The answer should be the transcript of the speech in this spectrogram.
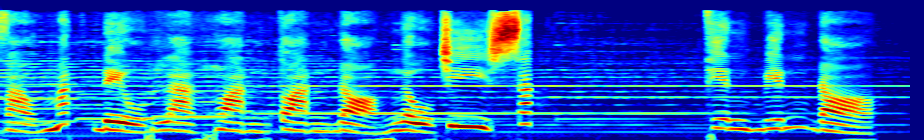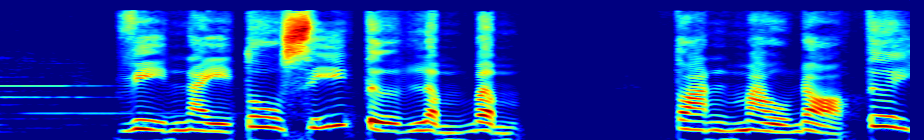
vào mắt đều là hoàn toàn đỏ ngầu chi sắc. Thiên biến đỏ. Vị này tu sĩ tự lẩm bẩm. Toàn màu đỏ tươi.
